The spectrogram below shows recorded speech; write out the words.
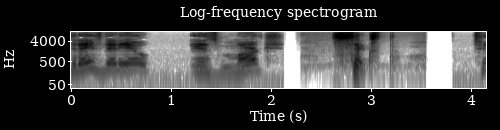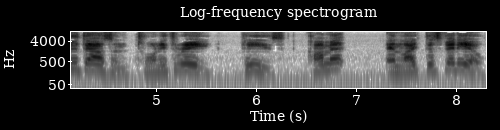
Today's video is March 6th. 2023. Please comment and like this video.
